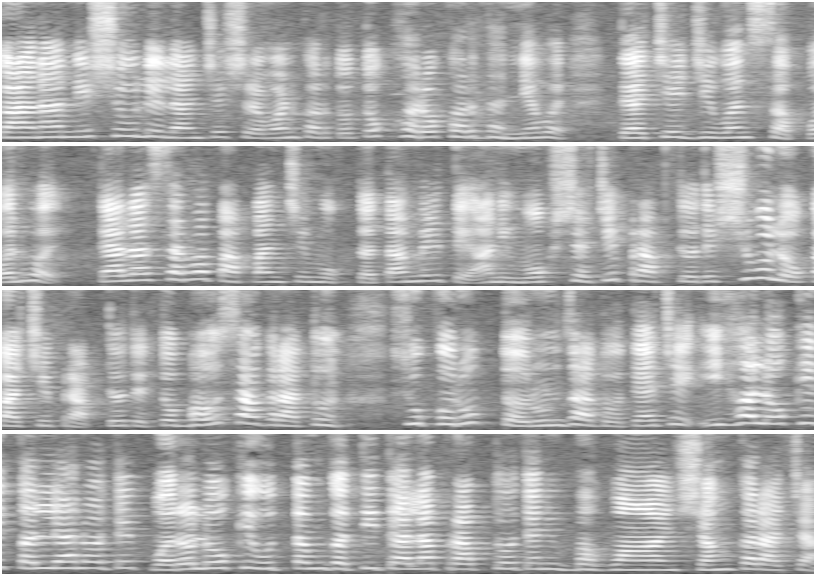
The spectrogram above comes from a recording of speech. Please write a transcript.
कानांनी शिवलीलांचे श्रवण करतो तो खरोखर धन्य होय. त्याचे जीवन सफल होय. त्याला सर्व पापांची मुक्तता मिळते आणि मोक्षाची प्राप्ती होते शिवलोकाची प्राप्ती होते. तो भवसागरातून सुखरूप तरुण जातो. त्याचे इहलोकी कल्याण होते परलोकी उत्तम गती त्याला प्राप्त होते आणि भगवान शंकराच्या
